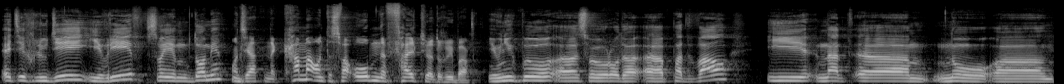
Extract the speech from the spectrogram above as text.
этих людей, евреев, в своем доме. Und sie hatten eine Kammer und es war oben eine Falltür drüber. И у них был э, своего рода э, подвал, и над, э, ну,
